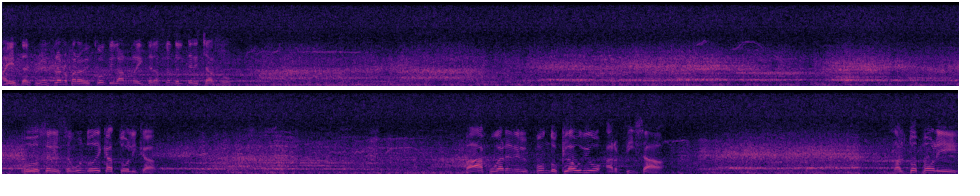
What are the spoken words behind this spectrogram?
Ahí está, el primer plano para Visconti, la reiteración del derechazo. Pudo ser el segundo de Católica. Va a jugar en el fondo Claudio Arbiza. Saltó Poli.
